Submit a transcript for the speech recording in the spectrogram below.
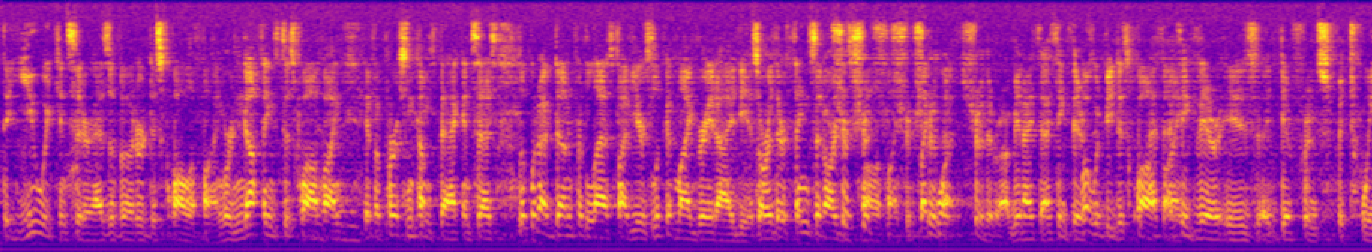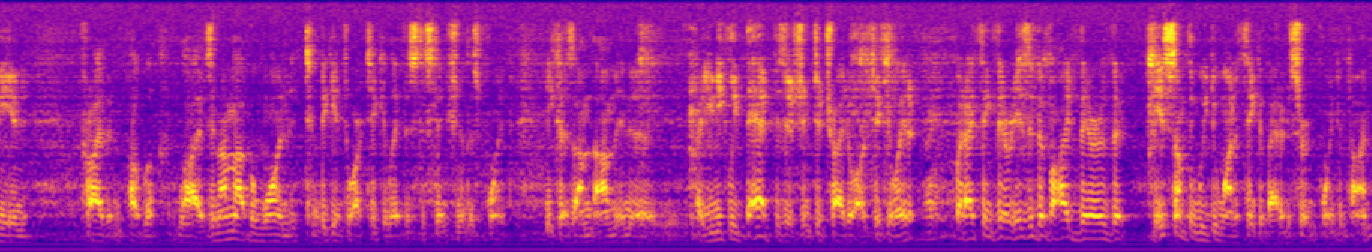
that you would consider as a voter disqualifying, where nothing's disqualifying if a person comes back and says, look what I've done for the last five years, look at my great ideas? Or are there things that are Sure, sure, disqualifying? sure, like sure, what? there- Sure, there are. I mean, I, I think there's. What would be disqualifying? I, I think there is a difference between private and public lives, and I'm not the one to begin to articulate this distinction at this point because I'm, I'm in a, a uniquely bad position to try to articulate it. But I think there is a divide there that is something we do want to think about at a certain point in time.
